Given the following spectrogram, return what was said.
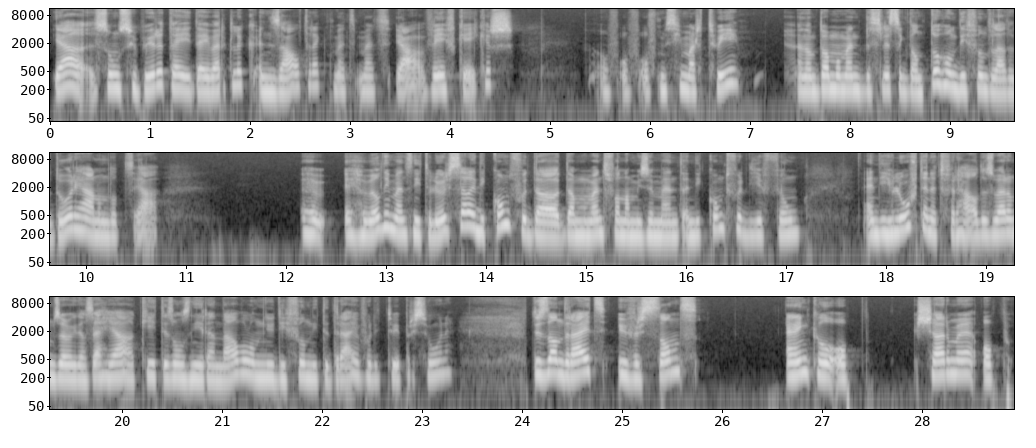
ja, soms gebeurt het dat je, dat je werkelijk een zaal trekt met, met ja, vijf kijkers. Of, of, of misschien maar twee. En op dat moment beslis ik dan toch om die film te laten doorgaan. Omdat, ja... Je, wil die mensen niet teleurstellen. Die komt voor dat, dat moment van amusement. En die komt voor die film. En die gelooft in het verhaal. Dus waarom zou ik dan zeggen... Ja, oké, het is ons niet rendabel om nu die film niet te draaien voor die twee personen. Dus dan draait uw verstand enkel op charme, op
